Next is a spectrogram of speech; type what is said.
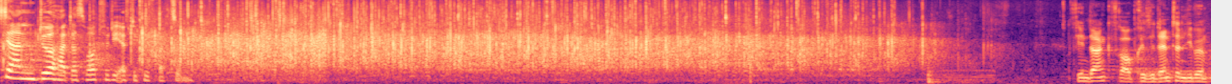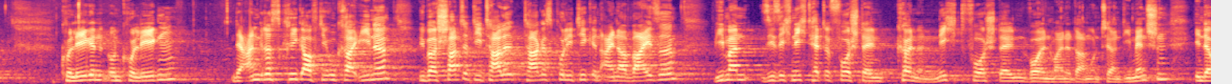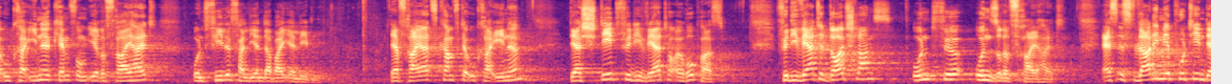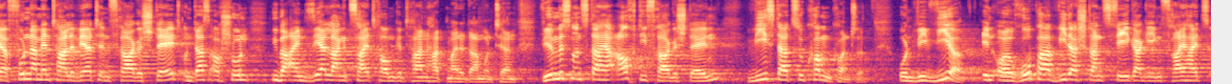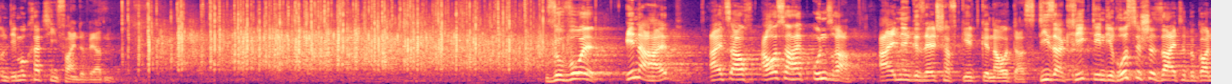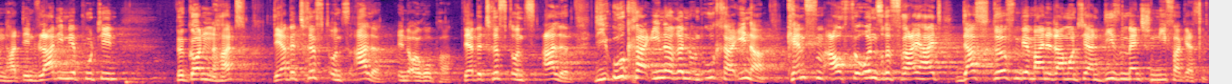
Christian Dürr hat das Wort für die FDP-Fraktion. Vielen Dank, Frau Präsidentin, liebe Kolleginnen und Kollegen. Der Angriffskrieg auf die Ukraine überschattet die Tagespolitik in einer Weise, wie man sie sich nicht hätte vorstellen können, nicht vorstellen wollen, meine Damen und Herren. Die Menschen in der Ukraine kämpfen um ihre Freiheit, und viele verlieren dabei ihr Leben. Der Freiheitskampf der Ukraine, der steht für die Werte Europas, für die Werte Deutschlands und für unsere Freiheit. Es ist Wladimir Putin, der fundamentale Werte in Frage stellt und das auch schon über einen sehr langen Zeitraum getan hat, meine Damen und Herren. Wir müssen uns daher auch die Frage stellen, wie es dazu kommen konnte und wie wir in Europa widerstandsfähiger gegen Freiheits- und Demokratiefeinde werden. Sowohl innerhalb als auch außerhalb unserer eigenen Gesellschaft gilt genau das. Dieser Krieg, den die russische Seite begonnen hat, den Wladimir Putin begonnen hat, der betrifft uns alle in Europa. Der betrifft uns alle. Die Ukrainerinnen und Ukrainer kämpfen auch für unsere Freiheit. Das dürfen wir, meine Damen und Herren, diesen Menschen nie vergessen.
